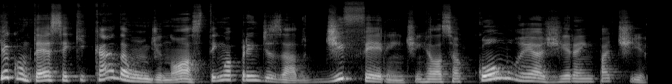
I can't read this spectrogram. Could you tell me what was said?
Que acontece é que cada um de nós tem um aprendizado diferente em relação a como reagir à empatia,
